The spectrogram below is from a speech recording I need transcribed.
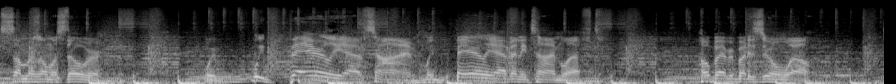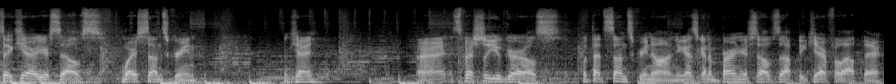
summer's almost over. We, we barely have time. We barely have any time left. Hope everybody's doing well. Take care of yourselves. Wear sunscreen. Okay? Alright? Especially you girls. Put that sunscreen on. You guys are gonna burn yourselves up. Be careful out there.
